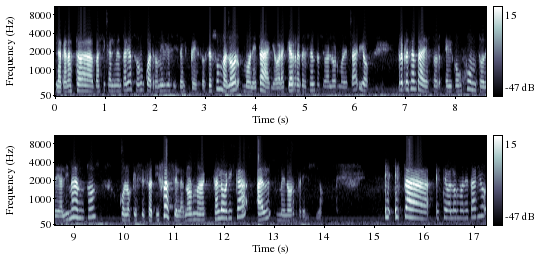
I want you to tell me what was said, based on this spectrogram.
la canasta básica alimentaria son 4.016 pesos. Es un valor monetario. Ahora, ¿qué representa ese valor monetario? Representa esto, el conjunto de alimentos con los que se satisface la norma calórica al menor precio. Este valor monetario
